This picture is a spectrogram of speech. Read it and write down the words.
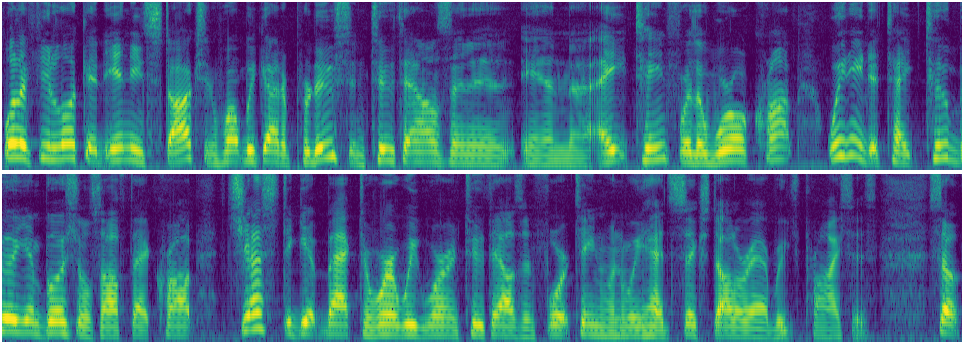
Well, if you look at ending stocks and what we got to produce in 2018 uh, for the world crop, we need to take 2 billion bushels off that crop just to get back to where we were in 2014 when we had $6 average prices. So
